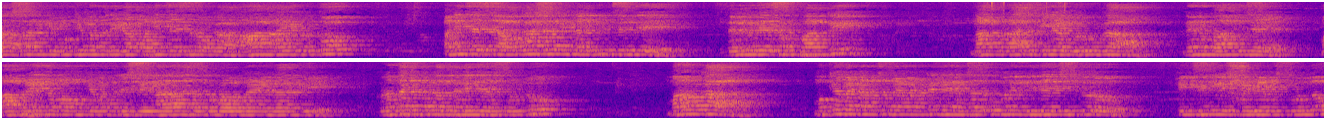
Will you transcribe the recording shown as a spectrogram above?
రాష్ట్రానికి ముఖ్యమంత్రిగా పనిచేసిన ఒక మహానాయకుడితో అవకాశాన్ని కల్పించింది తెలుగుదేశం పార్టీ. నాకు రాజకీయ గురువుగా నేను భావించే మా ప్రియతమ ముఖ్యమంత్రి శ్రీ నారా చంద్రబాబు నాయుడు గారికి కృతజ్ఞతలు తెలియజేసుకుంటూ మరొక ముఖ్యమైన అంశం ఏమంటే నేను చదువుకునేది ఇదే చిత్తూరు కింగ్స్ ఇంగ్లీష్ మీడియం స్కూల్లో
